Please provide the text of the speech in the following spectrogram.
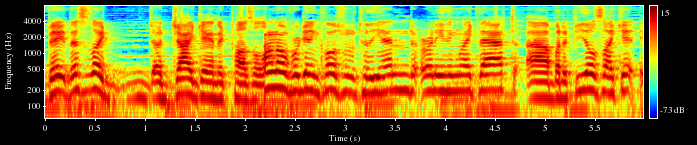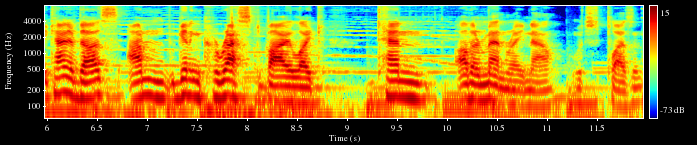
big. This is like a gigantic puzzle. I don't know if we're getting closer to the end or anything like that, uh, but it feels like it. It kind of does. I'm getting caressed by like 10 other men right now, which is pleasant.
